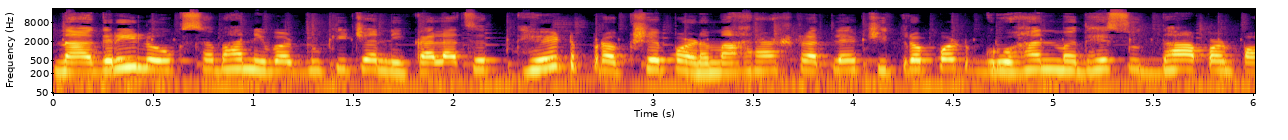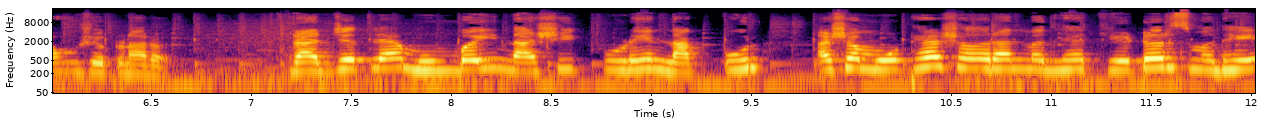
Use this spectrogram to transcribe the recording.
नागरी लोकसभा निवडणुकीच्या निकालाचे थेट प्रक्षेपण महाराष्ट्रातल्या चित्रपटगृहांमध्ये सुद्धा आपण पाहू शकणार आहोत. राज्यातल्या मुंबई नाशिक पुणे नागपूर अशा मोठ्या शहरांमधल्या थिएटर्समध्ये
